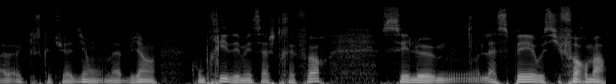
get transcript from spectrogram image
avec tout ce que tu as dit, on a bien compris des messages très forts. C'est l'aspect aussi format.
